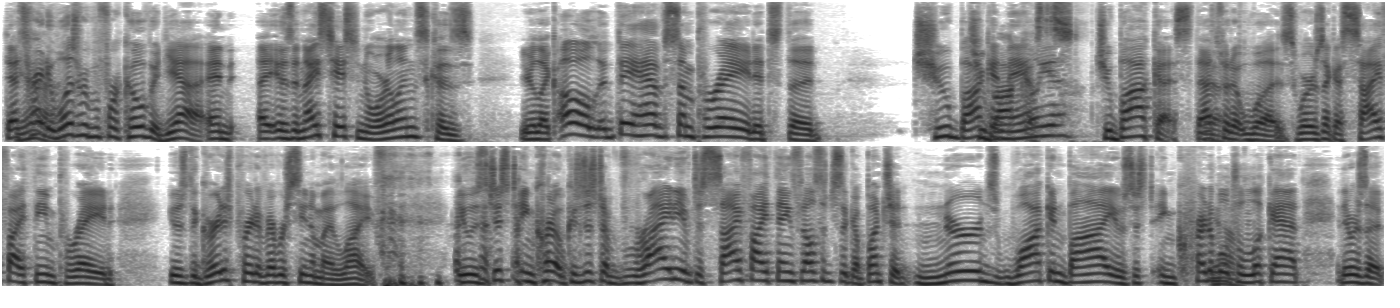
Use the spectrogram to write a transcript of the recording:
That's Yeah. right. It was right before COVID. Yeah, and uh, it was a nice taste in New Orleans because you're like, oh, they have some parade. It's the Chewbacchus Chewbacchus. That's Yeah. what it was. Where it was like a sci-fi themed parade. It was the greatest parade I've ever seen in my life. it was just incredible because just a variety of just sci-fi things, but also just like a bunch of nerds walking by. It was just incredible Yeah. to look at. There was a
